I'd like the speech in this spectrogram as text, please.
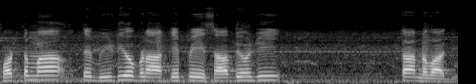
ਫੋਟੋਆਂ ਤੇ ਵੀਡੀਓ ਬਣਾ ਕੇ ਭੇਜ ਸਕਦੇ ਹੋ ਜੀ। ਧੰਨਵਾਦ ਜੀ।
